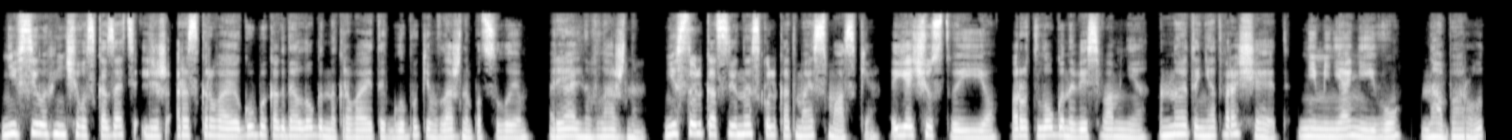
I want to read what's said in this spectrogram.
Не в силах ничего сказать, лишь раскрываю губы, когда Логан накрывает их глубоким влажным поцелуем. Реально влажным. Не столько от слюны, сколько от моей смазки. Я чувствую ее. Рот Логана весь во мне. Но это не отвращает. Ни меня, ни его. Наоборот,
